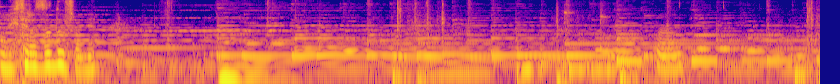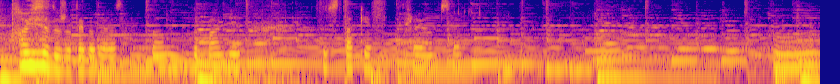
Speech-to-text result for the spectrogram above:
No ich teraz za dużo, nie? A. Oj, za dużo tego teraz. No, normalnie to jest takie wkurzające. Mm.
